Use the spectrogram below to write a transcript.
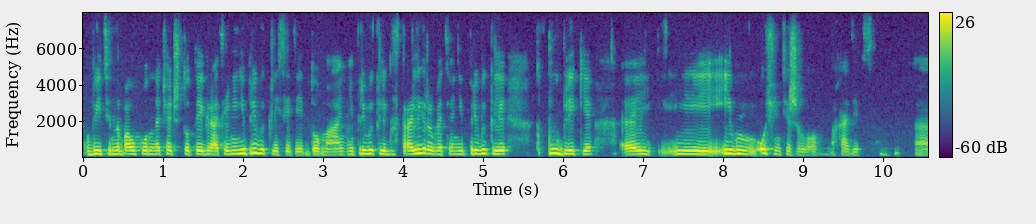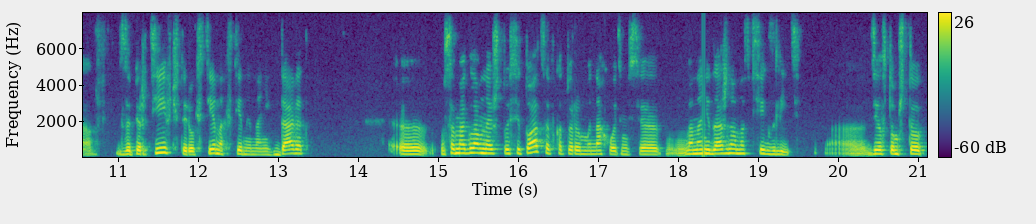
выйти на балкон, начать что-то играть. Они не привыкли сидеть дома, они привыкли гастролировать, они привыкли к публике, э, и им очень тяжело находиться э, в заперти, в четырех стенах, стены на них давят. Самое главное, что ситуация, в которой мы находимся, она не должна нас всех злить. Э, дело в том, что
